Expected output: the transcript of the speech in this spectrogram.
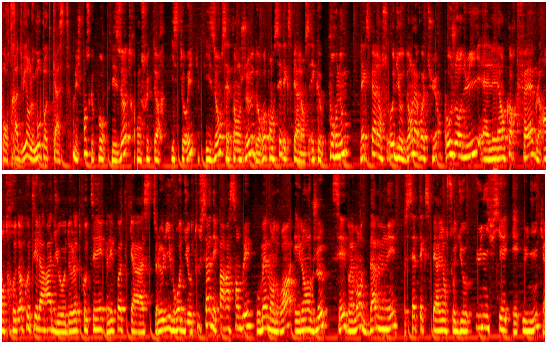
pour traduire le mot podcast. Mais je pense que pour les autres constructeurs historiques, ils ont cet enjeu de repenser l'expérience et que pour nous, l'expérience audio dans la voiture, aujourd'hui, elle est encore faible entre d'un côté la radio, de l'autre côté les podcasts, le livre audio, tout ça n'est pas rassemblé au même endroit et l'enjeu, c'est vraiment d'amener cette expérience audio unifiée et unique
